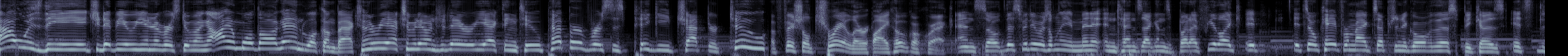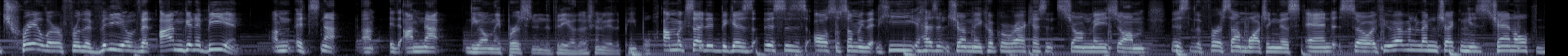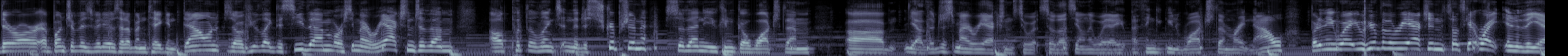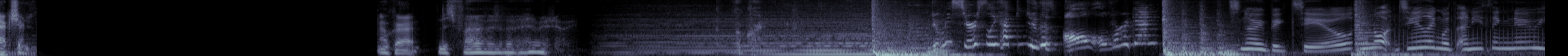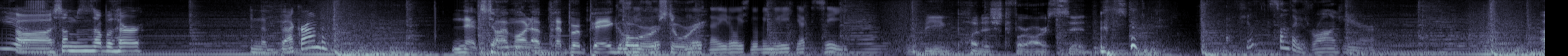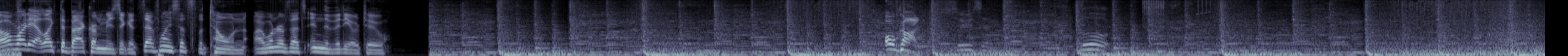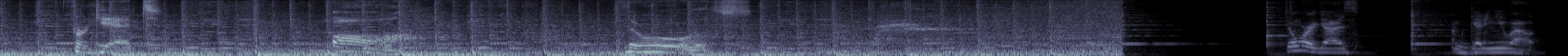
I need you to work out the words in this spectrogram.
How is the HW universe doing? I am Dog, and welcome back to the reaction video, and today we're reacting to Pepper vs. Piggy Chapter 2 official trailer by CocoaCrack. And so this video is only a minute and 10 seconds, but I feel like it it's okay for my exception to go over this because it's the trailer for the video that I'm gonna be in. I'm, it's not, I'm, it, I'm not the only person in the video. There's gonna be other people. I'm excited because this is also something that he hasn't shown me, CocoaCrack hasn't shown me, so um, this is the first time watching this. And so if you haven't been checking his channel, there are a bunch of his videos that have been taken down. So if you'd like to see them or see my reaction to them, I'll put the links in the description so then you can go watch them. Uh, yeah, they're just my reactions to it, so that's the only way I, I think you can watch them right now. But anyway, you're here for the reaction, so let's get right into the action. Okay. This. Okay. Do we seriously have to do this all over again? It's no big deal. We're not dealing with anything new here. Uh, something's up with her. In the background? Next time on a Peppa Pig horror story. We're being punished for our sins. I feel like something's wrong here. Alrighty, I like the background music. It definitely sets the tone. I wonder if that's in the video too. Oh god! Susan, look. Forget. Oh. The rules. Don't worry, guys. I'm getting you out.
